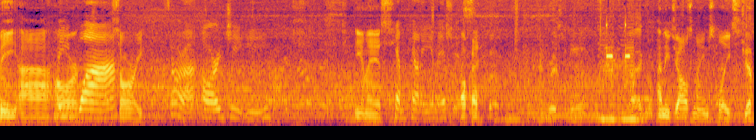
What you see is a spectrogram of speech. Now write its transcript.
B I R. B-Y. Sorry. It's all right. R G E. EMS. Campbell County EMS. Yes. Okay. Diagonal. I need y'all's names, please. Jeff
